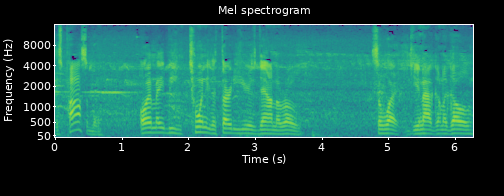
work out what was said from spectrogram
it's possible or it may be 20 to 30 years down the road. So what? You're not gonna go.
